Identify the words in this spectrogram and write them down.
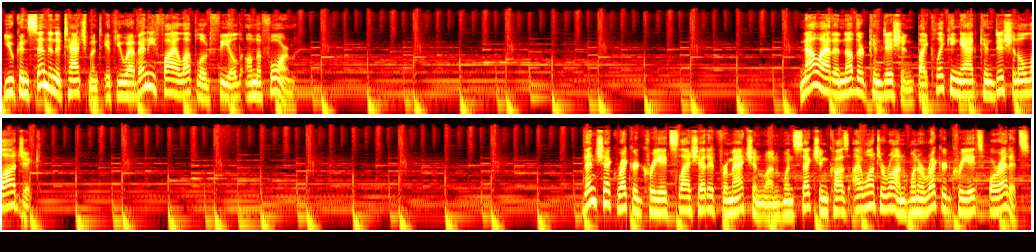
You can send an attachment if you have any file upload field on the form. Now add another condition by clicking Add Conditional Logic. Then check record create slash edit from action run when section cause I want to run when a record creates or edits.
